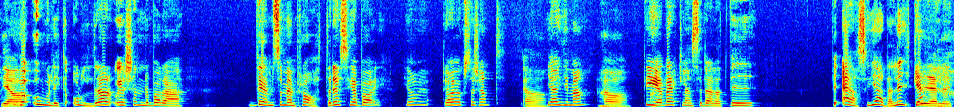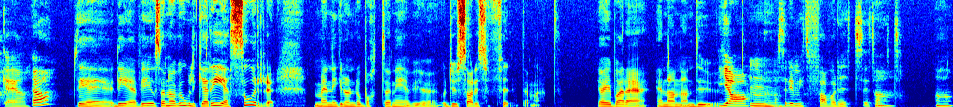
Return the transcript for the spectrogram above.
Ja. Vi var olika åldrar och jag kände bara... Vem som än pratade så jag bara... Ja, det har jag också känt. Ja. Jajamän. ja. Det är verkligen så där att vi... Vi är så jävla lika. Vi är lika, ja. Ja. Det, är- det är vi. Och sen har vi olika resor. Men i grund och botten är vi ju... Och du sa det så fint, Emma. Jag är bara en annan du. Ja, alltså det är mitt favoritcitat. Ja.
